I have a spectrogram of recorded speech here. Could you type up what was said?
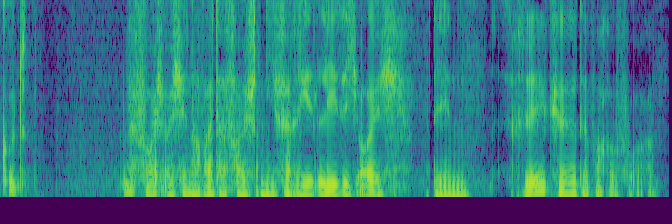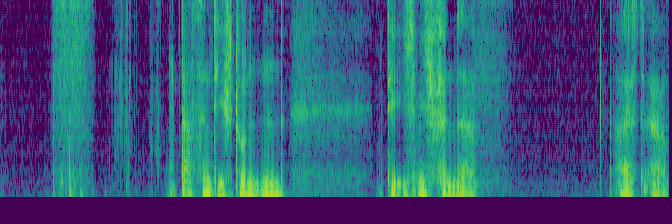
Gut. Bevor ich euch hier noch weiter vollschniefe, lese ich euch den Rilke der Woche vor. Das sind die Stunden, die ich mich finde, heißt er.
